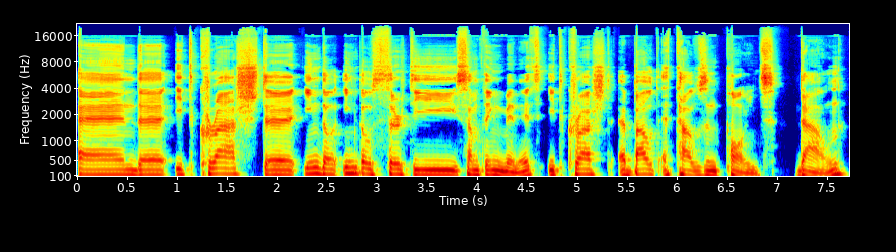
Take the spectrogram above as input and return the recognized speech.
and uh, it crashed uh, in, the, in those 30 something minutes it crashed about a thousand points down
